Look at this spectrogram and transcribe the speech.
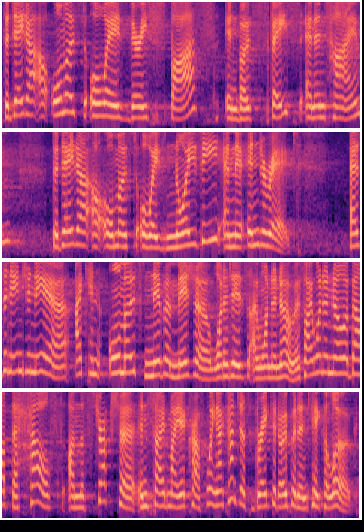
The data are almost always very sparse in both space and in time. The data are almost always noisy and they're indirect. As an engineer, I can almost never measure what it is I want to know. If I want to know about the health on the structure inside my aircraft wing, I can't just break it open and take a look.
